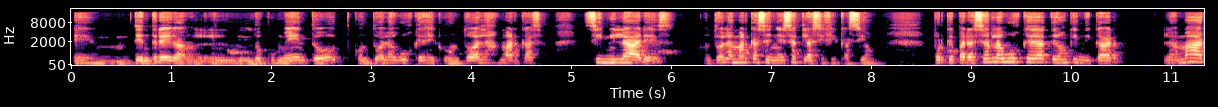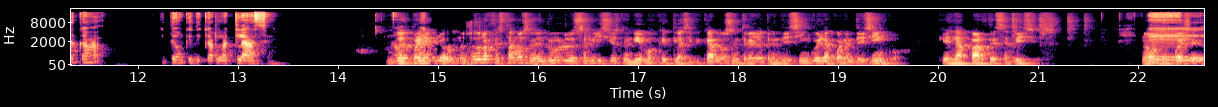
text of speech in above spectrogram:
em, te entregan el documento con todas las búsquedas y con todas las marcas similares, con todas las marcas en esa clasificación. Porque para hacer la búsqueda tengo que indicar la marca y tengo que indicar la clase. Entonces, por ejemplo, nosotros que estamos en el rubro de los servicios tendríamos que clasificarnos entre la 35 y la 45, que es la parte de servicios. ¿No? Eh,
